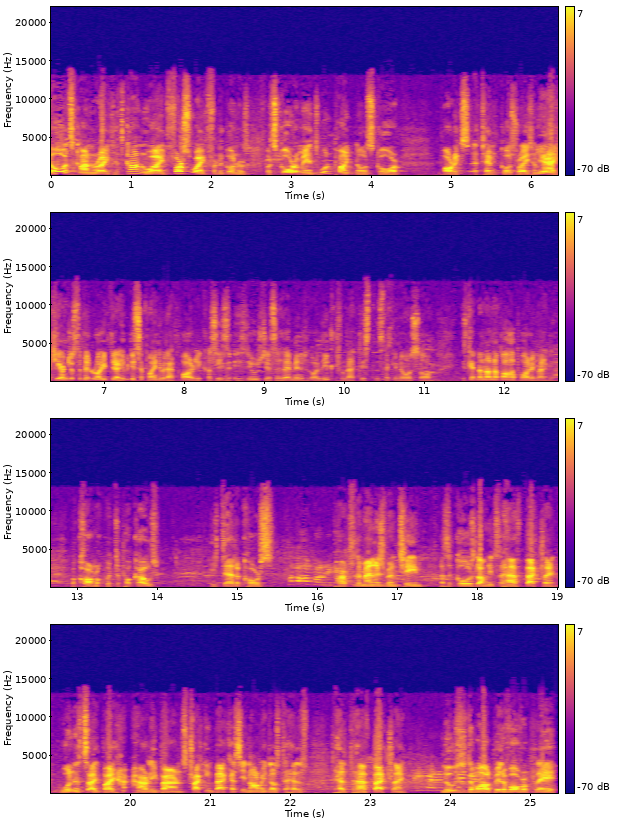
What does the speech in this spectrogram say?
No, it's gone right. It's gone wide. First wide for the Gunners, but score remains one point, no score. Pauric's attempt goes right and Yeah. Kieran just a bit right there. He'd be disappointed with that Paddy because he's, he's usually, as I said a minute ago, lethal from that distance, like you know. So he's getting a lot of ball, Paddy Mahony. McCormack with the puck out. He's dead, of course. Part of the management team as it goes long into the half back line. One inside by Harley Barnes, tracking back as he normally does to help to help the half back line. Loses the ball, bit of overplay.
